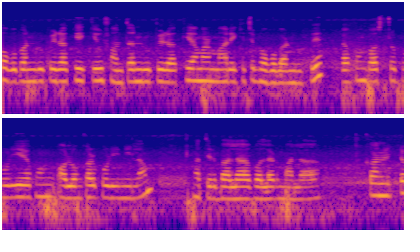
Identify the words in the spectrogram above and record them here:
ভগবান রূপে রাখে, কেউ সন্তান রূপে রাখে, আমার মা রেখেছে ভগবান রূপে। এখন বস্ত্র পরিয়ে, এখন অলংকার পরিয়ে নিলাম, হাতের বালা, গলার মালা। কানেরটা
